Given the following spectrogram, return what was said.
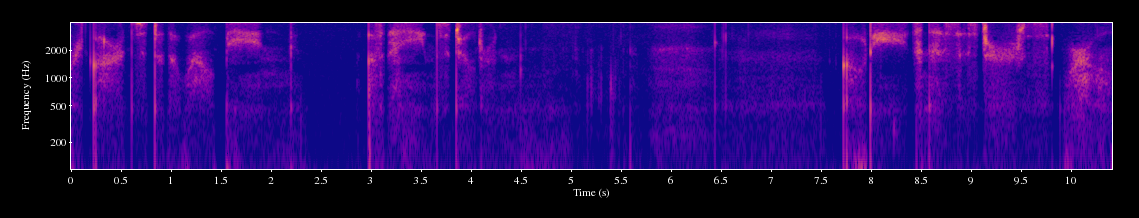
regards to the well being of the Haynes children. Cody and his sisters were home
